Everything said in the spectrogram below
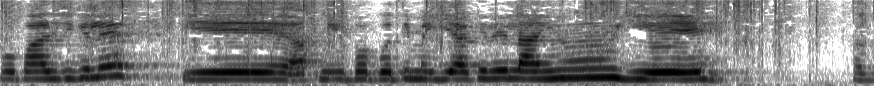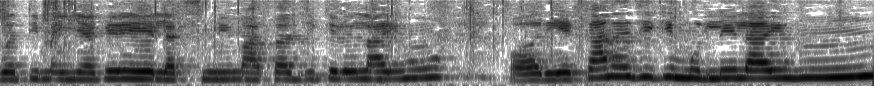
गोपाल जी के लिए ये अपनी भगवती मैया के लिए लाई हूँ। ये भगवती मैया के लक्ष्मी माता जी के लिए लाई हूँ। और ये कान्हा जी की मुरली लाई हूँ।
